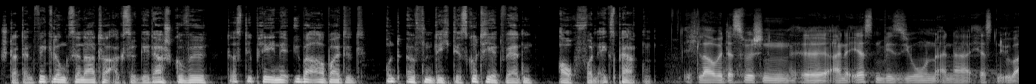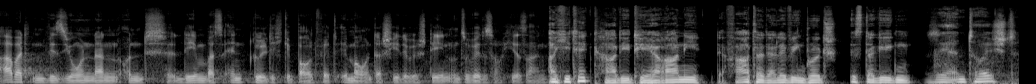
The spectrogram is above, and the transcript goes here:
Stadtentwicklungssenator Axel Gedaschko will, dass die Pläne überarbeitet und öffentlich diskutiert werden, auch von Experten. Ich glaube, dass zwischen äh, einer ersten Vision, einer ersten überarbeiteten Vision dann und dem, was endgültig gebaut wird, immer Unterschiede bestehen und so wird es auch hier sein. Architekt Hadi Teherani, der Vater der Living Bridge, ist dagegen sehr enttäuscht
